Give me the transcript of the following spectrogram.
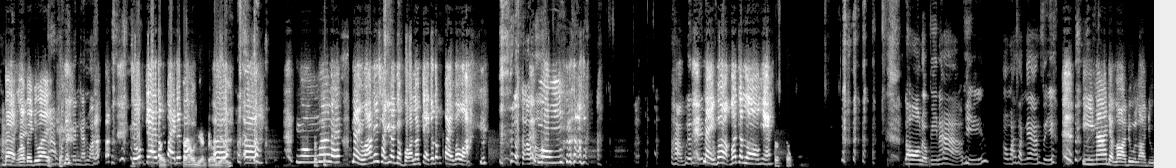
หาแบกเราไปด้วยอ้าวทำไมเป็นงั้นวะจุ๊บแกต้องไปด้วยไปปะเอาเหรียญไปเอาเหรียญเอองงมากเลย ไหนวะให้ฉันไปกับบอสแล้วแกก็ต้องไปปะวะเอาเหรงองหาเพื่อนให้ไหนบอกว่าจะลองไงลองเดี๋ยวปีหน้าพิง เอามาสักงานสิปีหน้าเดี๋ยวรอดูรอดู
